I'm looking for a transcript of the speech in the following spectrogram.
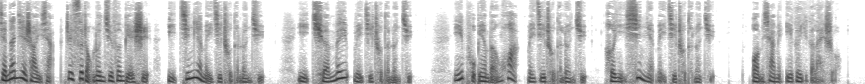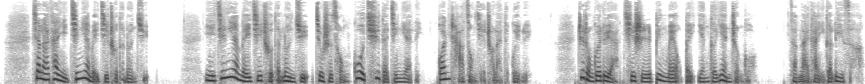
简单介绍一下，这四种论据分别是以经验为基础的论据、以权威为基础的论据、以普遍文化为基础的论据。和以信念为基础的论据，我们下面一个一个来说。先来看以经验为基础的论据。以经验为基础的论据，就是从过去的经验里观察总结出来的规律。这种规律啊，其实并没有被严格验证过。咱们来看一个例子啊。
